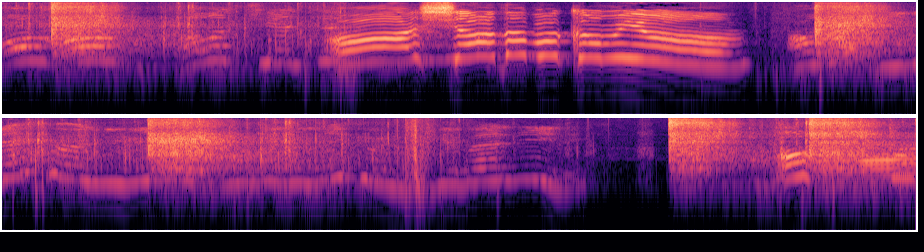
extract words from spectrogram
Ol ol. Ama TNT. Aa aşağıda bakamıyorum. Ama inek öldü. Inek, burada inek öldü. Geberdi inek. Ah, dur.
